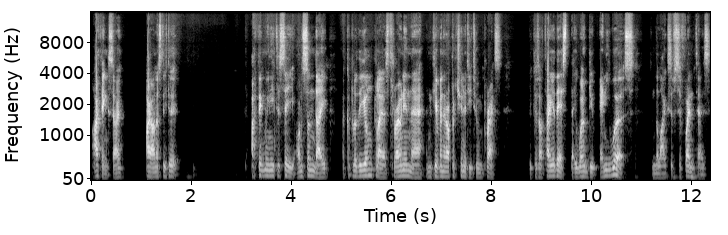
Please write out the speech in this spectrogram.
I think so. I honestly do. I think we need to see on Sunday a couple of the young players thrown in there and given their opportunity to impress. Because I'll tell you this, they won't do any worse than the likes of Cifuentes,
